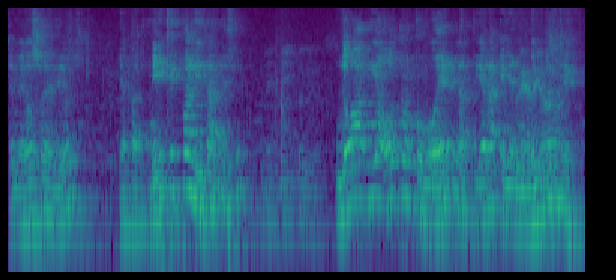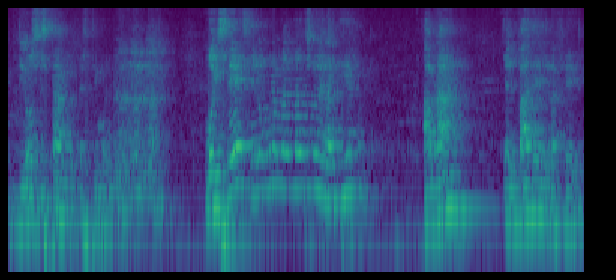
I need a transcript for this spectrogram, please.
temeroso de Dios. Y aparte, mire qué cualidades, ¿eh? No había otro como él en la tierra en el momento en que Dios está dando testimonio. Moisés, el hombre más manso de la tierra. Abraham, el padre de la fe.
